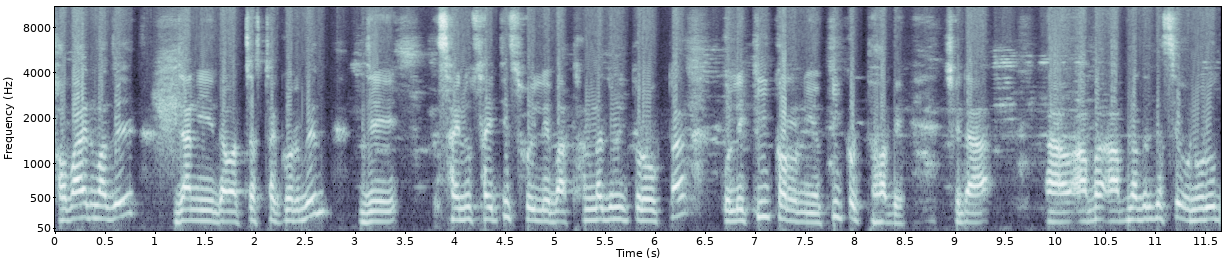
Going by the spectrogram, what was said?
সবার মাঝে জানিয়ে দেওয়ার চেষ্টা করবেন যে সাইনোসাইটিস হইলে বা ঠান্ডাজনিত রোগটা হলে কি করণীয়, কি করতে হবে, সেটা আপনাদের কাছে অনুরোধ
